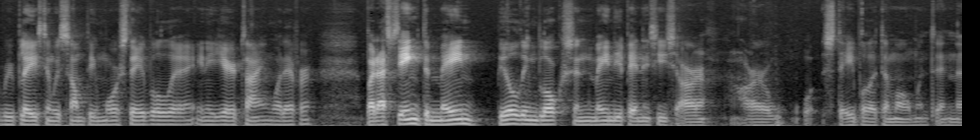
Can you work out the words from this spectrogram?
replace them with something more stable uh, in a year time, whatever. But I think the main building blocks and main dependencies are are stable at the moment, and uh,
